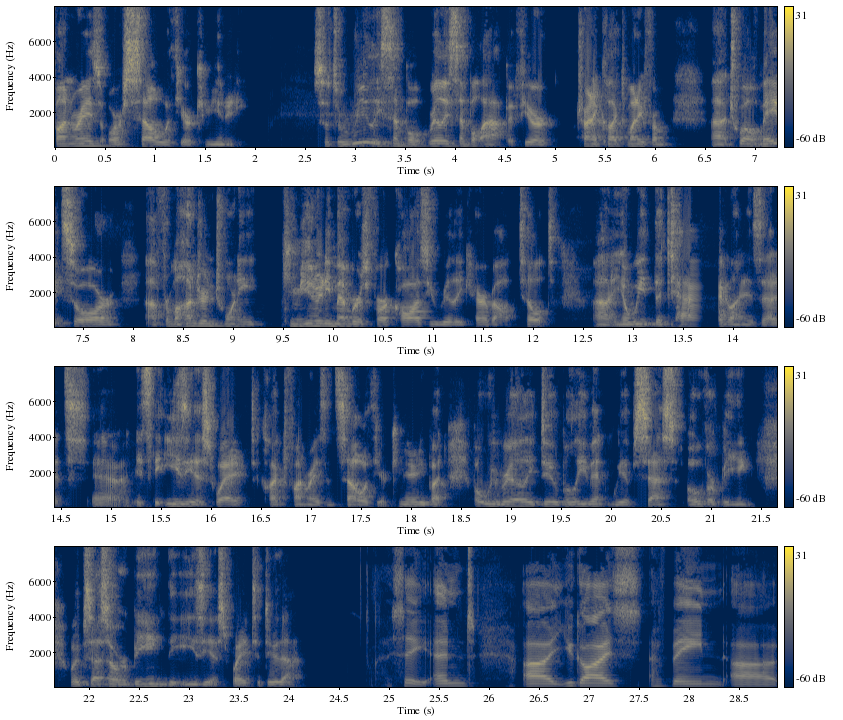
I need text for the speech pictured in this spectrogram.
fundraise, or sell with your community. So it's a really simple, really simple app. If you're trying to collect money from uh, 12 mates or uh, from 120 community members for a cause you really care about. Tilt. Uh, you know, we the tagline is that it's uh, it's the easiest way to collect, fundraise, and sell with your community. But but we really do believe it. We obsess over being we obsess over being the easiest way to do that. I see. And uh, you guys have been uh,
